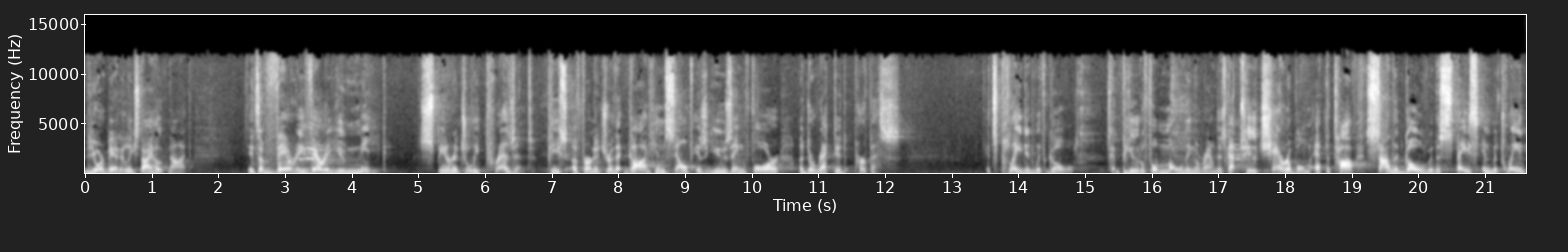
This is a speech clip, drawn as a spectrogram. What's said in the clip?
your bed. At least I hope not. It's a very, very unique spiritually present piece of furniture that God Himself is using for a directed purpose. It's plated with gold. It's got beautiful molding around it. It's got two cherubim at the top, solid gold, with a space in between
